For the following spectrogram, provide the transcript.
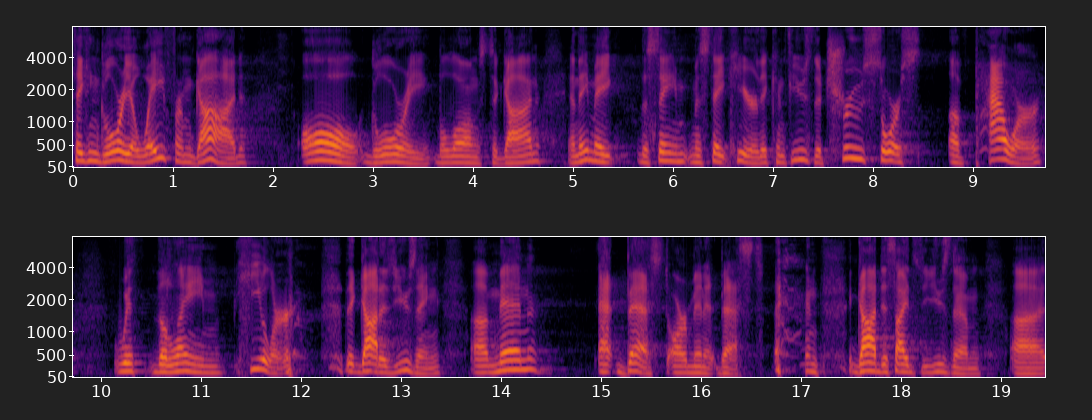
taking glory away from God. All glory belongs to God. And they make the same mistake here. They confuse the true source of power with the lame healer that God is using. Uh, men at best are men at best. and God decides to use them uh,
